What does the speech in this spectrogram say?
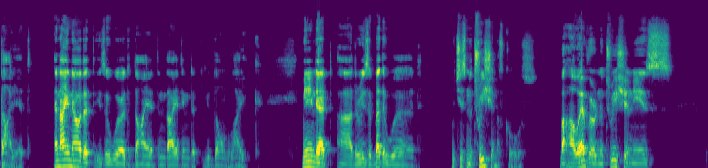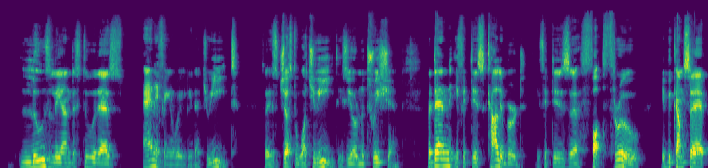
diet. And I know that is a word diet and dieting that you don't like meaning that uh, there is a better word, which is nutrition, of course. But however, nutrition is loosely understood as anything really that you eat. So it's just what you eat is your nutrition. But then if it is calibrated, if it is uh, thought through, it becomes a,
